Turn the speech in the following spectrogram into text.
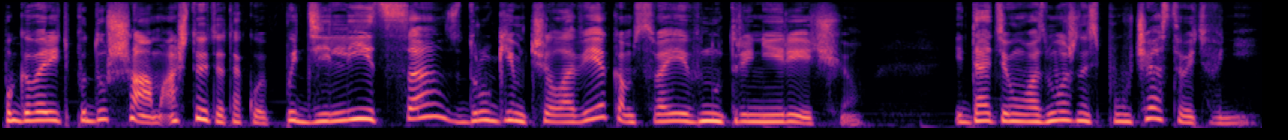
поговорить по душам. А что это такое? Поделиться с другим человеком своей внутренней речью и дать ему возможность поучаствовать в ней.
